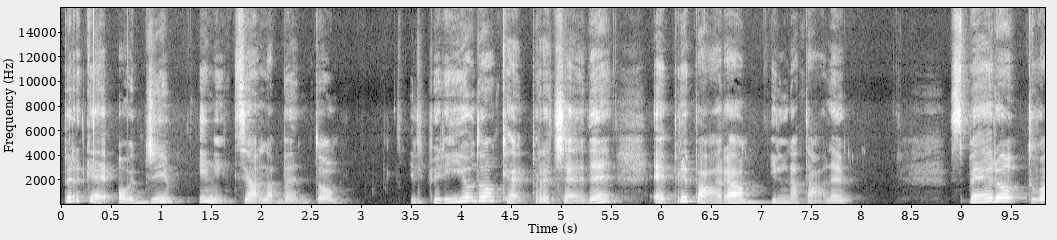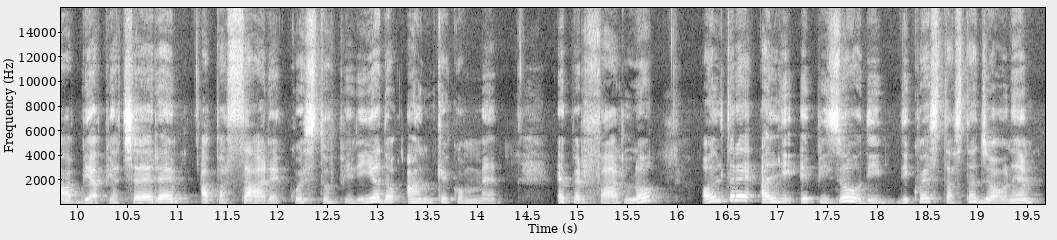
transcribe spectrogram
perché oggi inizia l'avvento il periodo che precede e prepara il Natale. Spero tu abbia piacere a passare questo periodo anche con me e per farlo, oltre agli episodi di questa stagione,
